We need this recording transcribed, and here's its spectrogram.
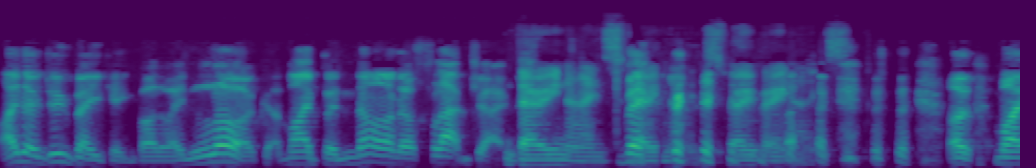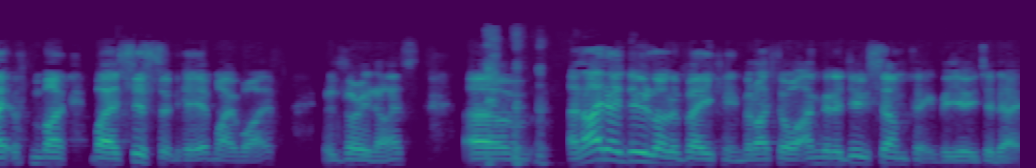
I don't do baking, by the way. Look, at my banana flapjack. Very nice. Very, very nice. Very very nice. uh, my my my assistant here, my wife, is very nice. Um, and I don't do a lot of baking, but I thought I'm going to do something for you today.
